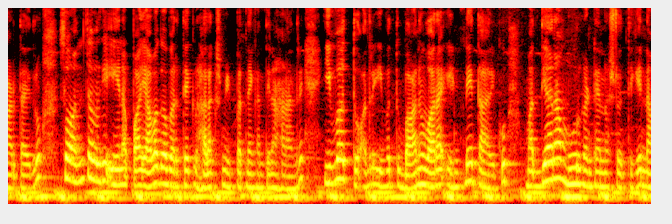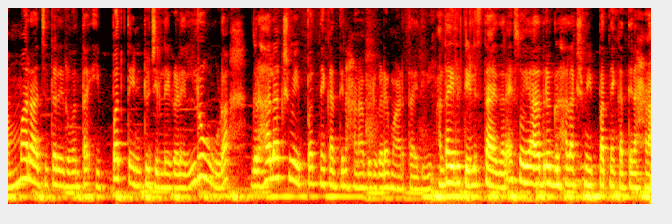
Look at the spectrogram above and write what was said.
ಮಾಡ್ತಾಯಿದ್ರು ಸೊ ಅಂಥವ್ರಿಗೆ ಏನಪ್ಪ, ಯಾವಾಗ ಬರುತ್ತೆ ಗೃಹಲಕ್ಷ್ಮಿ ಇಪ್ಪತ್ತನೇ ಕಂತಿನ ಹಣ ಅಂದರೆ? ಇವತ್ತು ಅಂದರೆ ಇವತ್ತು ಭಾನುವಾರ ಎಂಟನೇ ತಾರೀಕು, ಮಧ್ಯಾಹ್ನ ಮೂರು ಗಂಟೆ ಅನ್ನೋಷ್ಟೊತ್ತಿಗೆ ನಮ್ಮ ರಾಜ್ಯದಲ್ಲಿರುವಂಥ ಇಪ್ಪತ್ತೆಂಟು ಜಿಲ್ಲೆಗಳೆಲ್ಲರೂ ಕೂಡ ಗೃಹಲಕ್ಷ್ಮಿ ಇಪ್ಪತ್ತನೇ ಕಂತಿನ ಹಣ ಬಿಡುಗಡೆ ಮಾಡ್ತಾ ಇದ್ದೀವಿ ಅಂತ ಇಲ್ಲಿ ತಿಳಿಸ್ತಾ ಇದ್ದಾರೆ. ಸೊ ಯಾರಾದರೂ ಗೃಹಲಕ್ಷ್ಮಿ ಇಪ್ಪತ್ತನೇ ಕಂತಿನ ಹಣ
